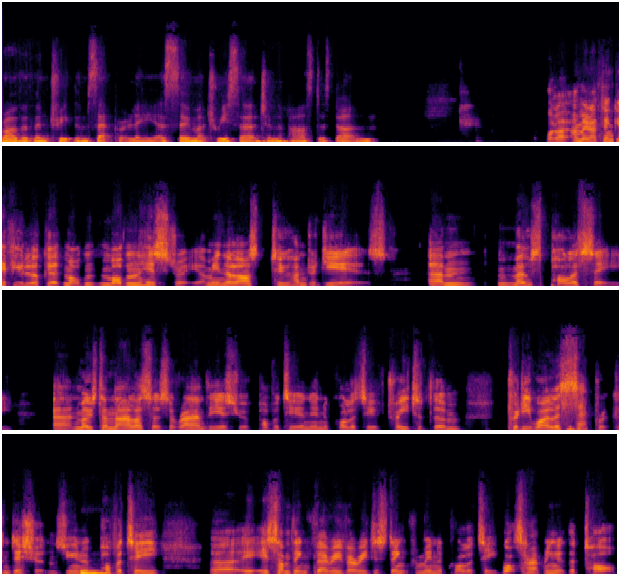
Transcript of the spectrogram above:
rather than treat them separately, as so much research in the past has done? Well, I mean, I think if you look at modern modern history, I mean, the last 200 years, um, most policy and most analysis around the issue of poverty and inequality have treated them pretty well as separate conditions. You know, mm. poverty uh, is something very, very distinct from inequality. What's happening at the top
